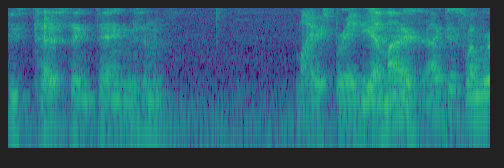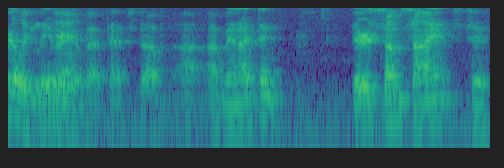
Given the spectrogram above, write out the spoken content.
these testing things, and Myers Briggs. yeah, Myers. I just I'm really leery Yeah. about that stuff. Uh, I mean, I think there is some science to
